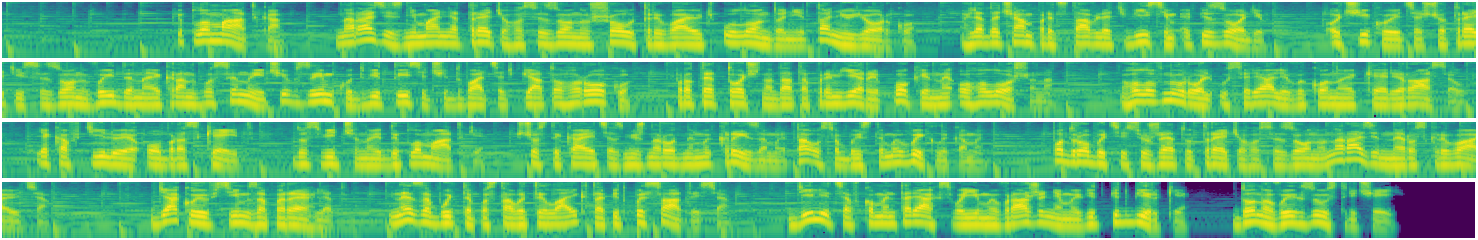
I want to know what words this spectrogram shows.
Дипломатка. Наразі знімання третього сезону шоу тривають у Лондоні та Нью-Йорку. Глядачам представлять вісім епізодів. Очікується, що третій сезон вийде на екран восени чи взимку 2025 року, проте точна дата прем'єри поки не оголошена. Головну роль у серіалі виконує Керрі Рассел, яка втілює образ Кейт, досвідченої дипломатки, що стикається з міжнародними кризами та особистими викликами. Подробиці сюжету третього сезону наразі не розкриваються. Дякую всім за перегляд. Не забудьте поставити лайк та підписатися. Діліться в коментарях своїми враженнями від підбірки. До нових зустрічей!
